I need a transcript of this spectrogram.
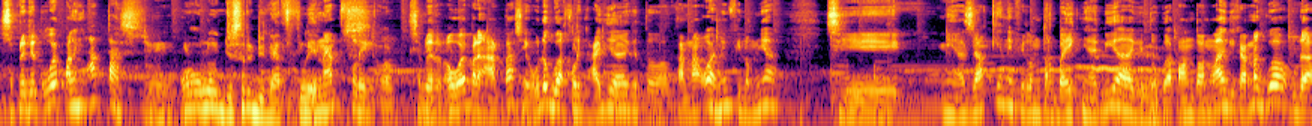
Spirited Away paling atas cuy. Oh, lu justru di Netflix. di Netflix. Oke. Spirited Away paling atas ya udah gua klik aja gitu. Karena wah ini filmnya si Miyazaki nih film terbaiknya dia gitu. Iya. gua tonton lagi karena gua udah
